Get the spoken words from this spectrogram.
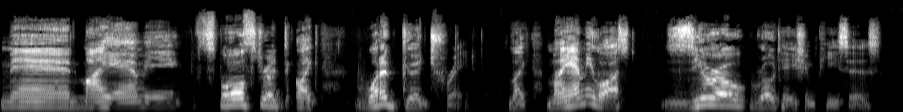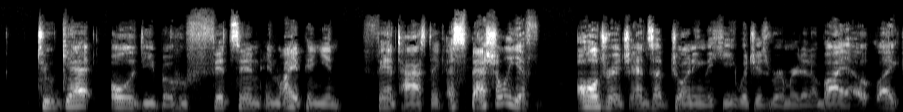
Man, Miami, Spoelstra, like, what a good trade. Like, Miami lost zero rotation pieces to get Oladipo, who fits in, in my opinion, fantastic, especially if Aldridge ends up joining the Heat, which is rumored in a buyout. Like,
